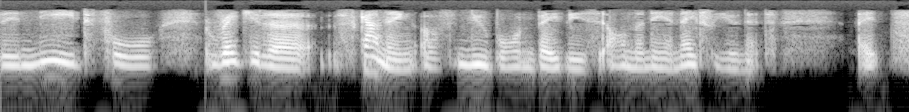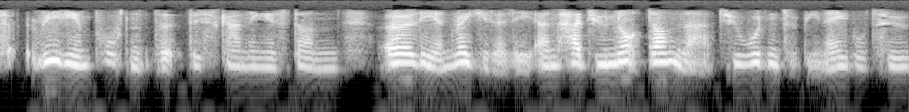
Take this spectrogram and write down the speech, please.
the need for regular scanning of newborn babies on the neonatal unit it's really important that this scanning is done early and regularly. And had you not done that, you wouldn't have been able to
